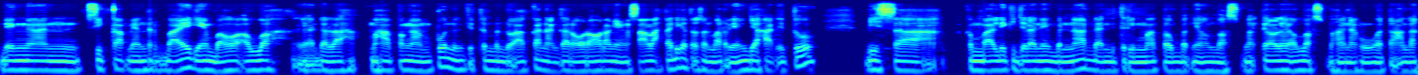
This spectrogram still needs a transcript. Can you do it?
dengan sikap yang terbaik yang bahwa Allah ya, adalah Maha Pengampun dan kita mendoakan agar orang-orang yang salah tadi kata Ustaz yang jahat itu bisa kembali ke jalan yang benar dan diterima taubatnya Allah oleh Allah Subhanahu wa taala.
